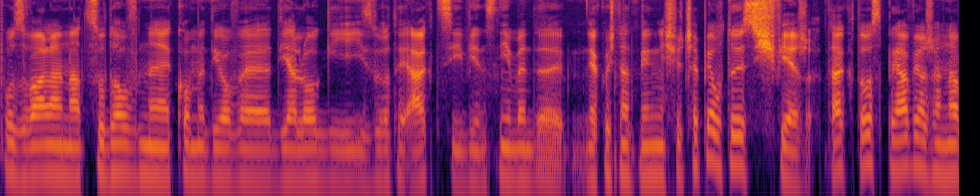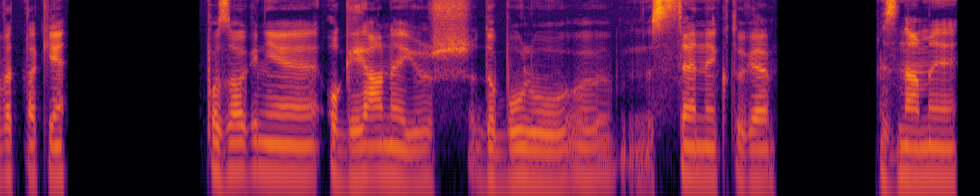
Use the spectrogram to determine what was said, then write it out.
pozwala na cudowne komediowe dialogi i zwroty akcji, więc nie będę jakoś nadmiernie się czepiał. To jest świeże, tak? To sprawia, że nawet takie pozornie ograne już do bólu y, sceny, które znamy,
